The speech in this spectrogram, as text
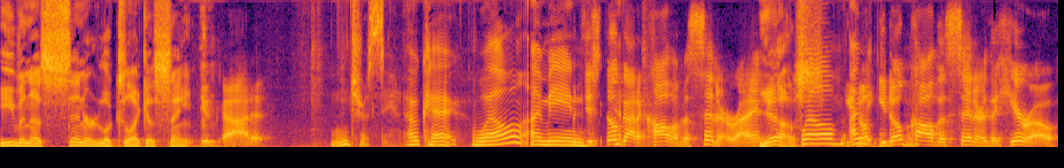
even a sinner looks like a saint. You got it. Interesting. Okay. Well, I mean, You still got to call him a sinner, right? Yes. well, You I don't, mean, you don't call the sinner the hero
